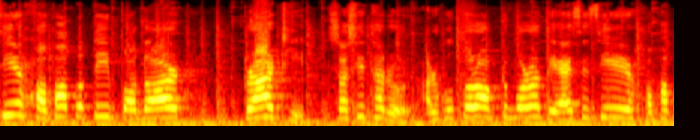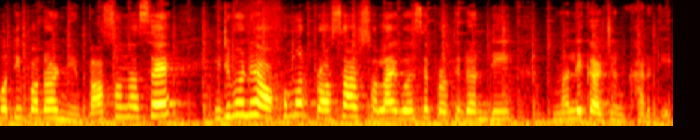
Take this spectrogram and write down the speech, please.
চিৰ সভাপতি পদৰ প্ৰাৰ্থী শশী থাৰুৰ। আৰু সোতৰ অক্টোবৰত এ আই চি চিৰ সভাপতি পদৰ নিৰ্বাচন আছে। ইতিমধ্যে অসমত প্ৰচাৰ চলাই গৈছে প্ৰতিদ্বন্দ্বী মল্লিকাৰ্জুন খাৰ্গে।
